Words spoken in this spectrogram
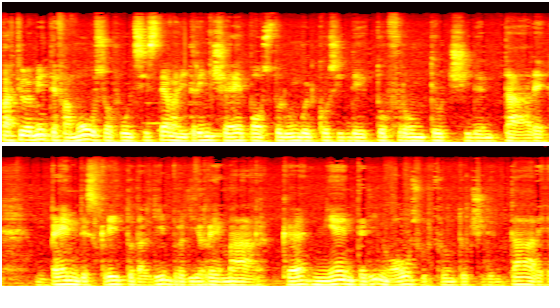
Particolarmente famoso fu il sistema di trincee posto lungo il cosiddetto fronte occidentale, ben descritto dal libro di Remarque, Niente di nuovo sul fronte occidentale,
